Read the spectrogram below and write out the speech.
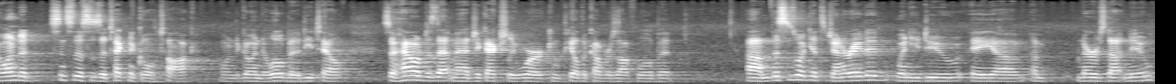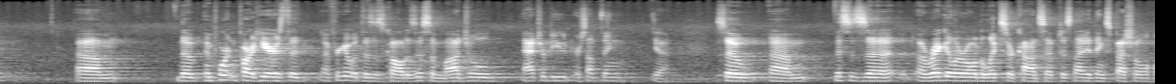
I wanted to, since this is a technical talk, I wanted to go into a little bit of detail. So how does that magic actually work and peel the covers off a little bit? Um, this is what gets generated when you do a, uh, a nerves.new. Um, the important part here is that, I forget what this is called. Is this a module attribute or something? Yeah. So um, this is a, a regular old Elixir concept. It's not anything special.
